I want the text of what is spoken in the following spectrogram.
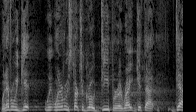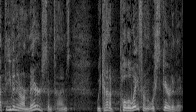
Whenever we get, whenever we start to grow deeper, right, get that depth, even in our marriage sometimes, we kind of pull away from it. We're scared of it.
